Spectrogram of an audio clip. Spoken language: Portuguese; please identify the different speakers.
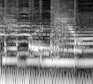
Speaker 1: Que Borneon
